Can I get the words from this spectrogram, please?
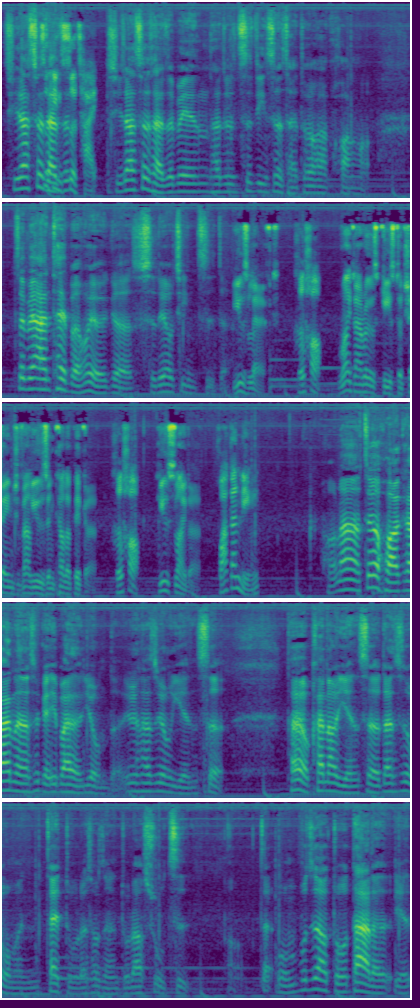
其他色彩色彩其他色彩这边它就是自定色彩对话框哦。这边按 Tab 会有一个十六进制的。Use left. 和号 Right arrows keys to change values and color picker. 和号 Use slider. 滑杆零好，那这个滑杆呢是给一般人用的，因为它是用颜色，它有看到颜色，但是我们在读的时候只能读到数字哦，这我们不知道多大的颜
